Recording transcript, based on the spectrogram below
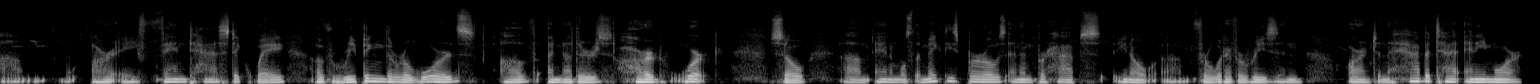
um, are a fantastic way of reaping the rewards of another's hard work. So, um, animals that make these burrows and then perhaps, you know, um, for whatever reason, aren't in the habitat anymore,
